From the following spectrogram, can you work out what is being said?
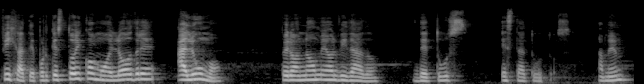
Fíjate, porque estoy como el odre al humo, pero no me he olvidado de tus estatutos. Amén.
